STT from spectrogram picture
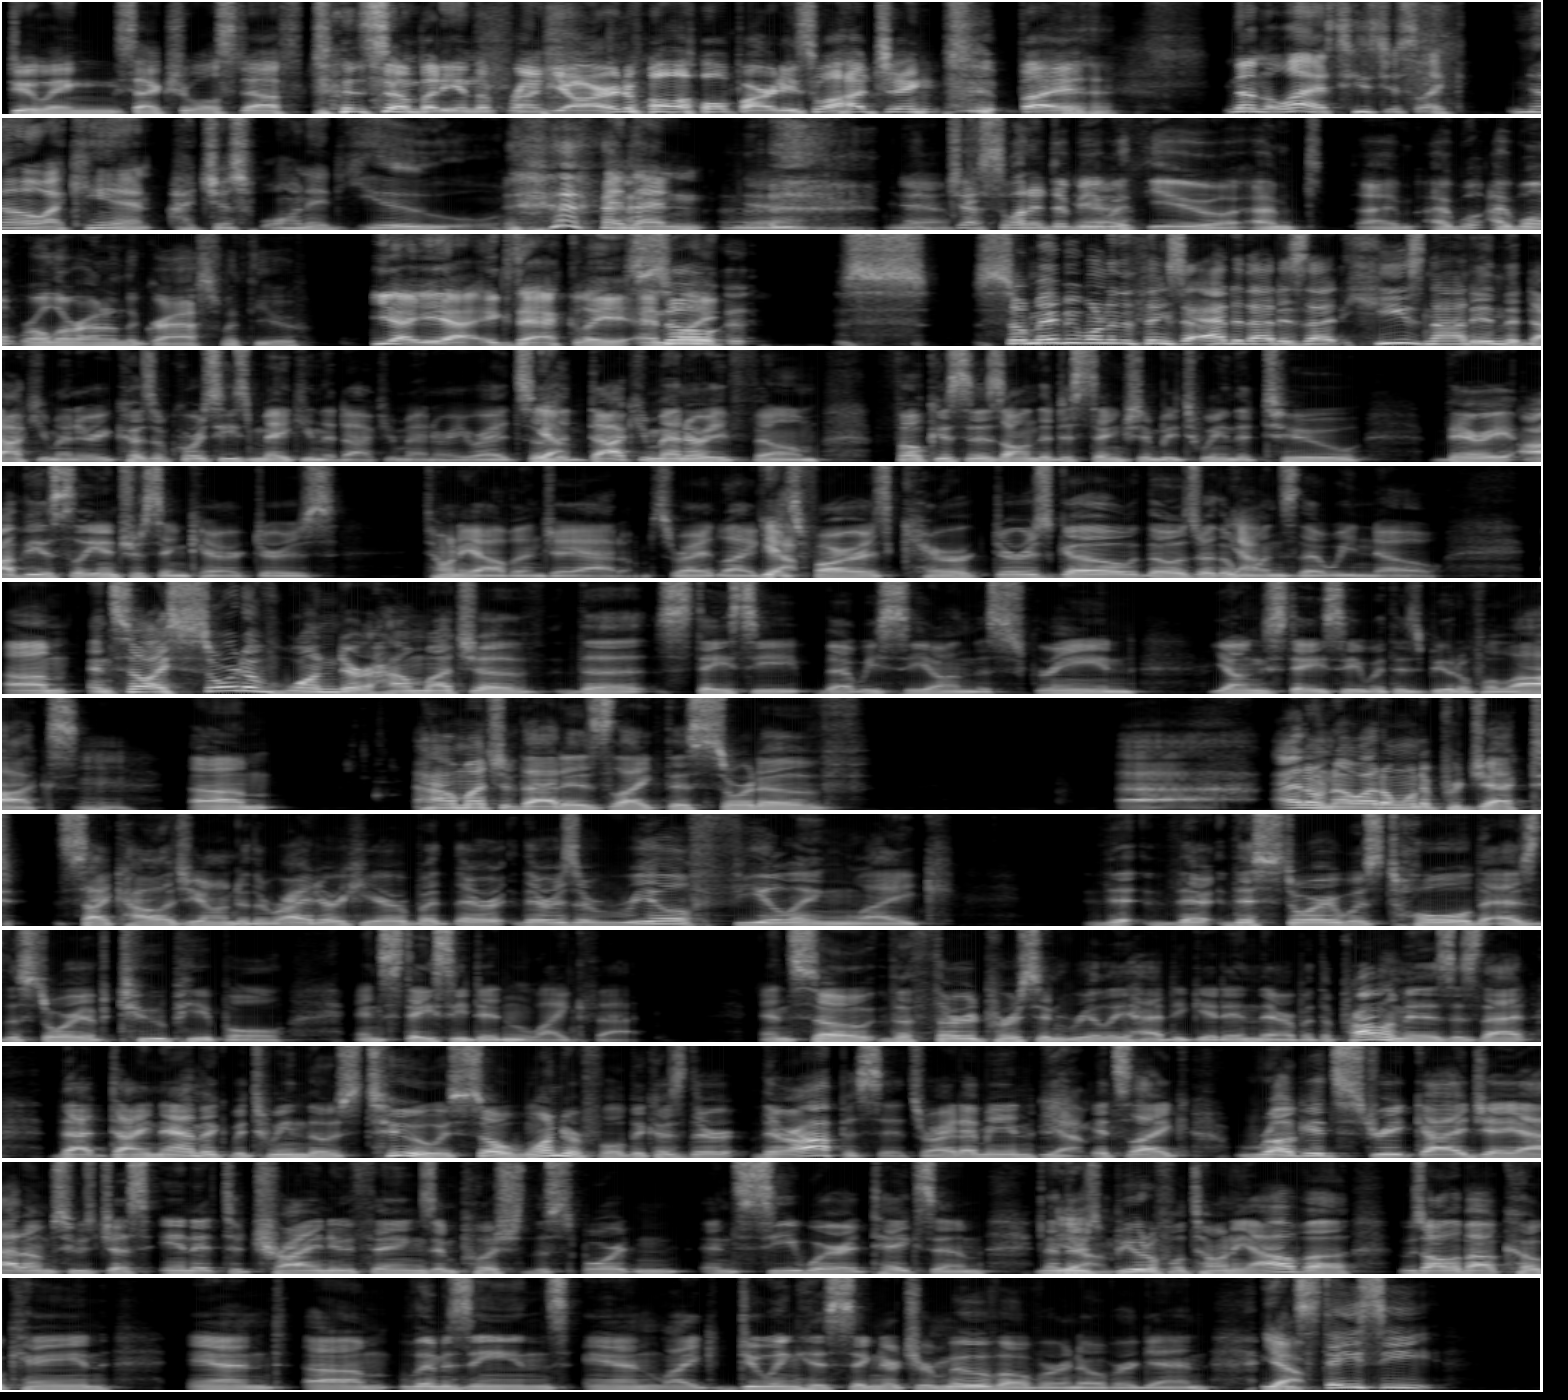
doing sexual stuff to somebody in the front yard while a whole party's watching, but nonetheless, he's just like, no, I can't. I just wanted you. And then, Yeah. I just wanted to be Yeah. with you. I'm. I'm. I, w- I won't roll around in the grass with you. yeah, yeah, exactly. And so, like, uh, s- so maybe one of the things to add to that is that he's not in the documentary because, of course, he's making the documentary, right? So Yeah. the documentary film focuses on the distinction between the two very obviously interesting characters, Tony Alva and Jay Adams, right? Like Yeah. as far as characters go, those are the Yeah. ones that we know. Um, and so I sort of wonder how much of the Stacy that we see on the screen, young Stacy with his beautiful locks, Mhm. um, how much of that is like this sort of uh, I don't know. I don't want to project psychology onto the writer here, but there there is a real feeling like th- th- this story was told as the story of two people, and Stacy didn't like that. And so the third person really had to get in there. But the problem is, is that that dynamic between those two is so wonderful because they're they're opposites, right? I mean, Yeah. it's like rugged street guy Jay Adams who's just in it to try new things and push the sport and and see where it takes him. And then there's beautiful Tony Alva who's all about cocaine and um, limousines and like doing his signature move over and over again. Yeah. And Stacy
